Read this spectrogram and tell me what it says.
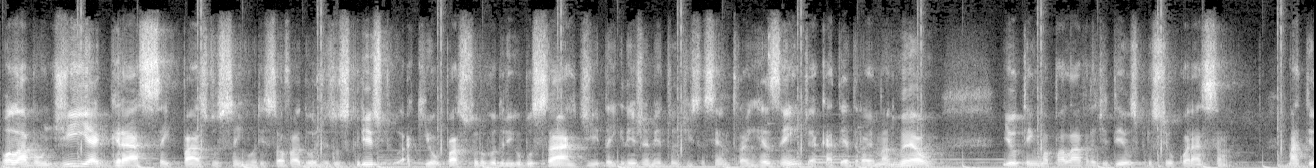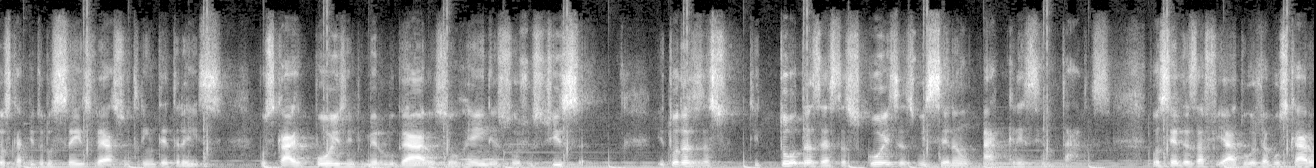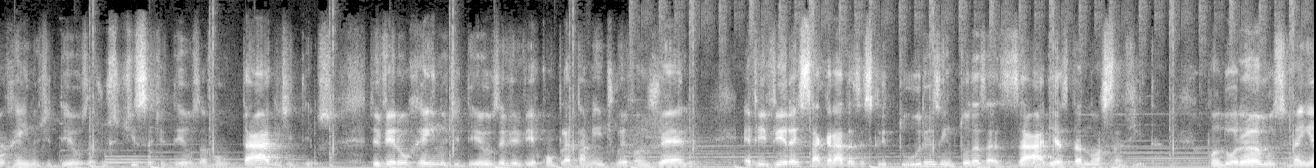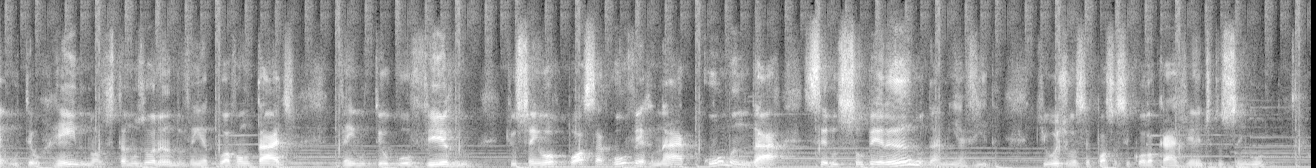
Olá, bom dia, graça e paz do Senhor e Salvador Jesus Cristo. Aqui é o pastor Rodrigo Bussardi, da Igreja Metodista Central em Resende, a Catedral Emanuel, e eu tenho uma palavra de Deus para o seu coração. Mateus capítulo 6, verso 33. Buscai, pois, em primeiro lugar o seu reino e a sua justiça, e todas, as, e todas estas coisas vos serão acrescentadas. Você é desafiado hoje a buscar o reino de Deus, a justiça de Deus, a vontade de Deus. Viver o reino de Deus é viver completamente o Evangelho, é viver as sagradas Escrituras em todas as áreas da nossa vida. Quando oramos, venha o teu reino, nós estamos orando, venha a tua vontade, venha o teu governo, que o Senhor possa governar, comandar, ser o soberano da minha vida. Que hoje você possa se colocar diante do Senhor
